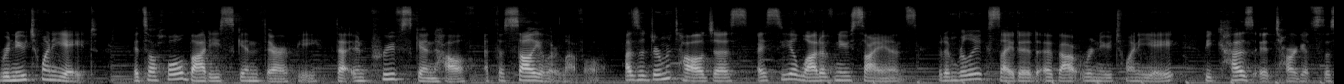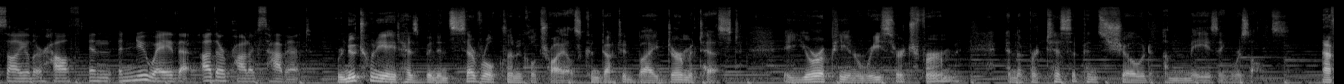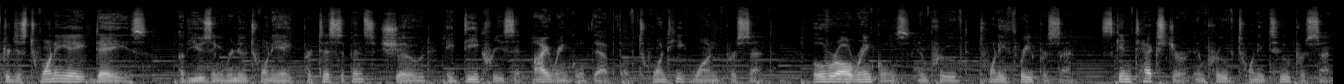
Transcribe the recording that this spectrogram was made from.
RENU 28. It's a whole body skin therapy that improves skin health at the cellular level. As a dermatologist, I see a lot of new science, but I'm really excited about RENU 28 because it targets the cellular health in a new way that other products haven't. RENU 28 has been in several clinical trials conducted by Dermatest, a European research firm, and the participants showed amazing results. After just 28 days of using RENU 28, participants showed a decrease in eye wrinkle depth of 21%. Overall wrinkles improved 23%. Skin texture improved 22%.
